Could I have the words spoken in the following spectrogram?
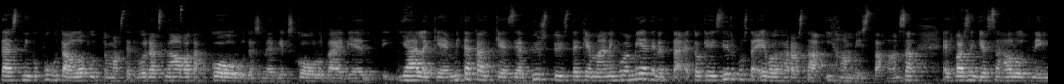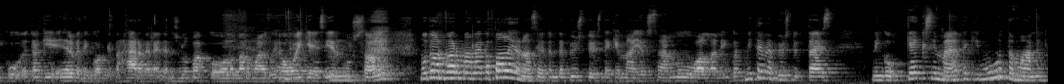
tästä niin puhutaan loputtomasti, että voidaanko me avata koulut esimerkiksi koulupäivien jälkeen, mitä kaikkea siellä pystyisi tekemään. Niin kuin mä mietin, että, että okei, sirkusta ei voi harrastaa ihan mistä tahansa. Että varsinkin jos sä haluat niin kuin, jotakin helvetin korkeita härveleitä, niin sulla on pakko olla varmaan joku ihan oikea sirkussali. Mm. Mutta on varmaan aika paljon asioita, mitä pystyisi tekemään jossain muualla. Niin kuin, että miten me pystyttäisiin niin kuin keksimään jotenkin murtamaan,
